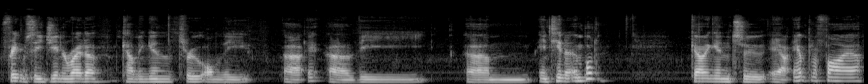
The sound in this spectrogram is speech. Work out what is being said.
frequency generator coming in through on the uh, uh, the um, antenna input, going into our amplifier,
